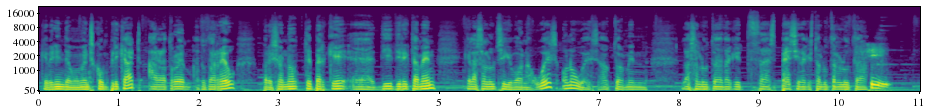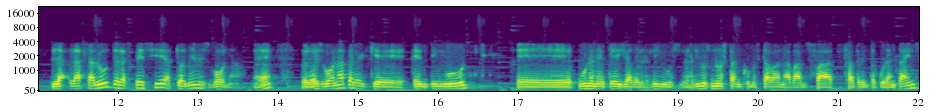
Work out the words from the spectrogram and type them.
que venim de moments complicats, ara la trobem a tot arreu, però això no té per què eh, dir directament que la salut sigui bona. Ho és o no ho és actualment la salut d'aquesta espècie, d'aquesta luta luta? Sí, la, la salut de l'espècie actualment és bona, eh? però és bona perquè hem tingut eh, una neteja dels rius. Els rius no estan com estaven abans fa, fa 30-40 anys,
